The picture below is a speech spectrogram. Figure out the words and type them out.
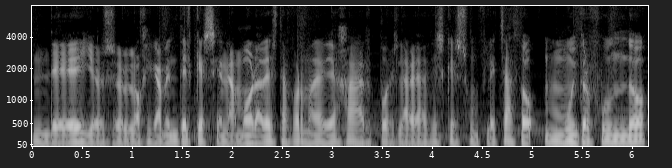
de ellos. Lógicamente, el que se enamora de esta forma de viajar, pues la verdad es que es un flechazo muy profundo.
